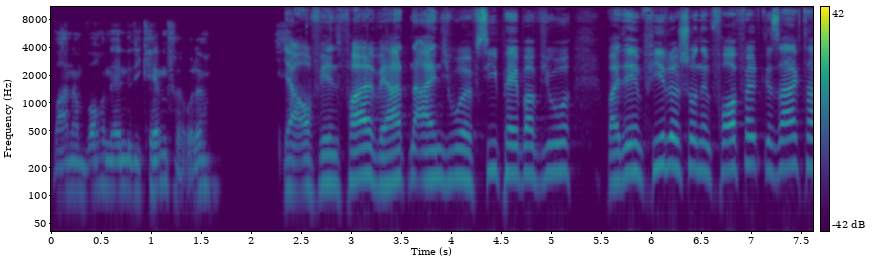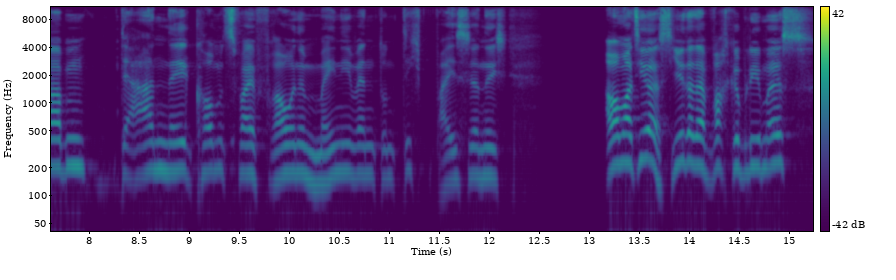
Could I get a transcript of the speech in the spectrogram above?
waren am Wochenende die Kämpfe, oder? Ja, auf jeden Fall. Wir hatten einen UFC Pay-per-View, bei dem viele schon im Vorfeld gesagt haben, ja, nee, kommen zwei Frauen im Main Event und ich weiß ja nicht. Aber Matthias, jeder, der wach geblieben ist,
